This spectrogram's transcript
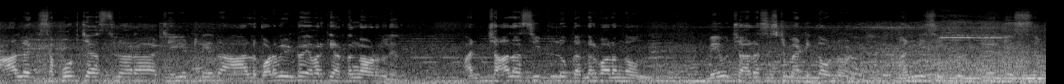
వాళ్ళకి సపోర్ట్ చేస్తున్నారా చేయట్లేదా వాళ్ళ గొడవ ఏంటో ఎవరికి అర్థం కావడం లేదు. అండ్ చాలా సీట్లలో గందరగోళంగా ఉంది. మేము చాలా సిస్టమేటిక్గా ఉన్నామండి అన్ని సీట్లు డిక్లేర్ చేసేసాం.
